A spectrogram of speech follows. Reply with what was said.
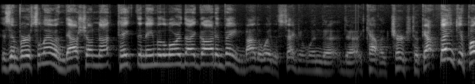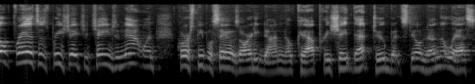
is in verse 11, Thou shalt not take the name of the Lord thy God in vain. By the way, the second one the, the Catholic Church took out. Thank you, Pope Francis. Appreciate you changing that one. Of course, people say it was already done. Okay, I appreciate that too, but still, nonetheless,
